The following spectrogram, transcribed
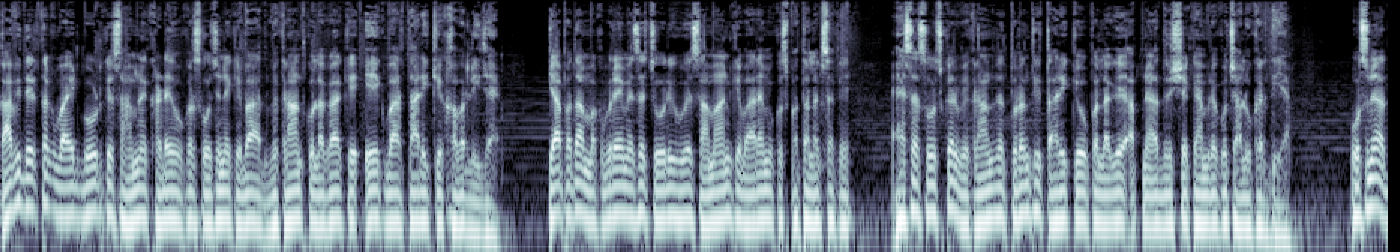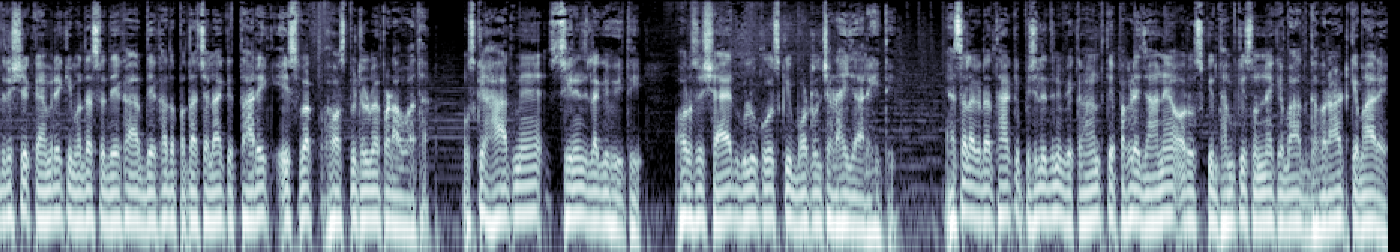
काफ़ी देर तक व्हाइट बोर्ड के सामने खड़े होकर सोचने के बाद विक्रांत को लगा कि एक बार तारीख की खबर ली जाए। क्या पता मकबरे में से चोरी हुए सामान के बारे में कुछ पता लग सके। ऐसा सोचकर विक्रांत ने तुरंत ही तारीख के ऊपर लगे अपने अदृश्य कैमरे को चालू कर दिया। उसने अदृश्य कैमरे की मदद से देखा। अब देखा तो पता चला कि तारिक इस वक्त हॉस्पिटल में पड़ा हुआ था। उसके हाथ में सीरेंज लगी हुई थी और उसे शायद ग्लूकोज की बोतल चढ़ाई जा रही थी। ऐसा लग रहा था कि पिछले दिन विक्रांत के पकड़े जाने और उसकी धमकी सुनने के बाद घबराहट के मारे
